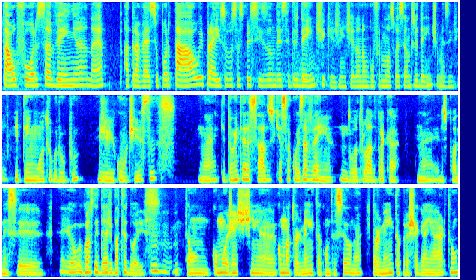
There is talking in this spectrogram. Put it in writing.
tal força venha, né? Atravesse o portal, e para isso vocês precisam desse tridente, que a gente ainda não confirmou se vai ser um tridente, mas enfim. E tem um outro grupo de cultistas, né, que estão interessados que essa coisa venha do outro lado para cá. Né? Eles podem ser. Eu, eu gosto da ideia de batedores. Uhum. Então, como a gente tinha, como na Tormenta aconteceu, né? Tormenta para chegar em Arton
